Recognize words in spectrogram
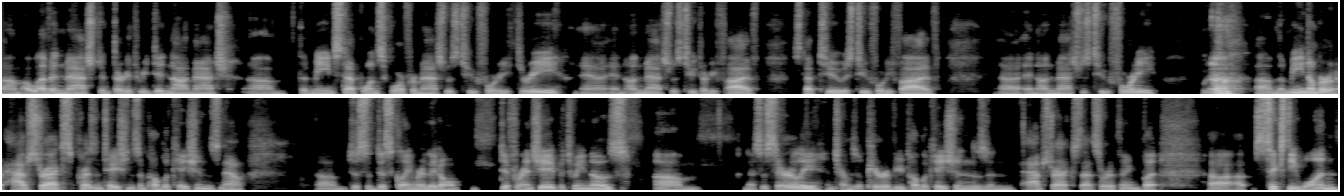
um, 11 matched and 33 did not match. Um, the mean step one score for match was 243 uh, and unmatched was 235. Step two was 245 uh, and unmatched was 240. Um, the mean number of abstracts, presentations, and publications. Now, um, just a disclaimer, they don't differentiate between those um, necessarily in terms of peer-reviewed publications and abstracts, that sort of thing. But uh, 61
